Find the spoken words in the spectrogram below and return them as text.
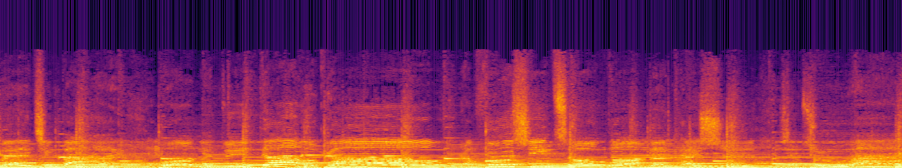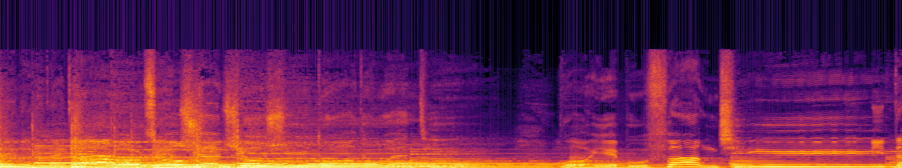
们敬拜，我们对祷告，让复兴从我们开始，将主爱带到人群有许多的问题，我也不放弃。你大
